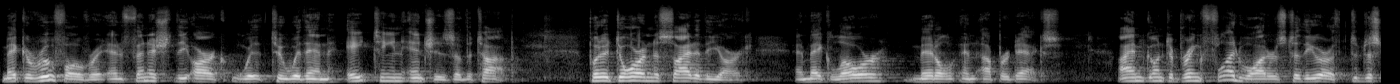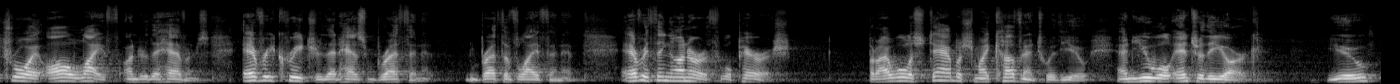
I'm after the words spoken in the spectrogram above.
Make a roof over it and finish the ark with, to within 18 inches of the top. Put a door in the side of the ark and make lower, middle, and upper decks. I am going to bring floodwaters to the earth to destroy all life under the heavens, every creature that has breath in it, breath of life in it. Everything on earth will perish. But I will establish my covenant with you, and you will enter the ark. You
